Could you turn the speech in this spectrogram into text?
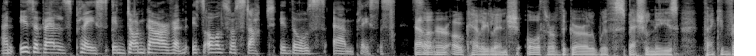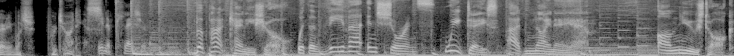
and Isabel's Place in Dungarvan. It's also stocked in those um, places. So- Eleanor O'Kelly Lynch, author of The Girl with Special Knees, thank you very much for joining us. been a pleasure. The Pat Kenny Show. with Aviva Insurance. Weekdays at 9 a.m. on News Talk.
